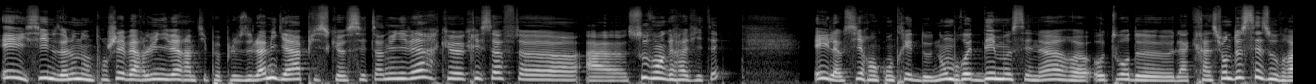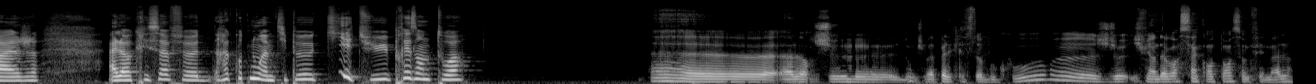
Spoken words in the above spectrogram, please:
Et ici, nous allons nous pencher vers l'univers un petit peu plus de l'Amiga, puisque c'est un univers que Christophe euh, a souvent gravité. Et il a aussi rencontré de nombreux démocéneurs euh, autour de la création de ses ouvrages. Alors Christophe, euh, raconte-nous un petit peu qui es-tu? Présente-toi. Alors, je, m'appelle Christophe Boucourt. je viens d'avoir 50 ans, ça me fait mal.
